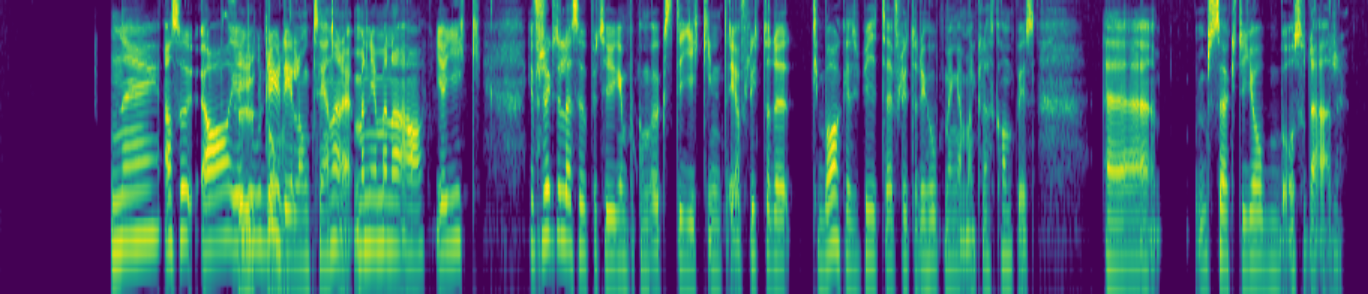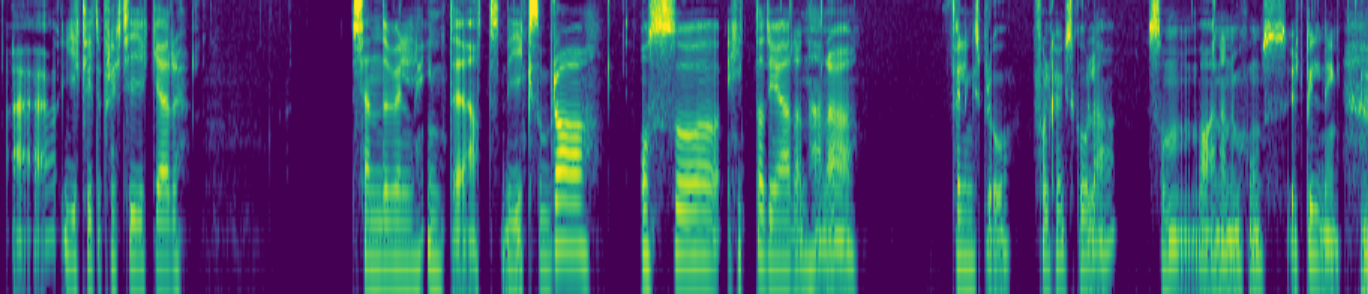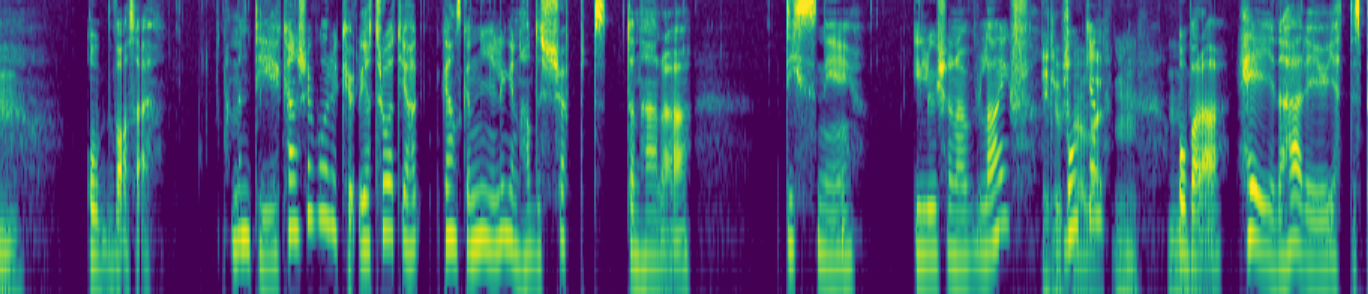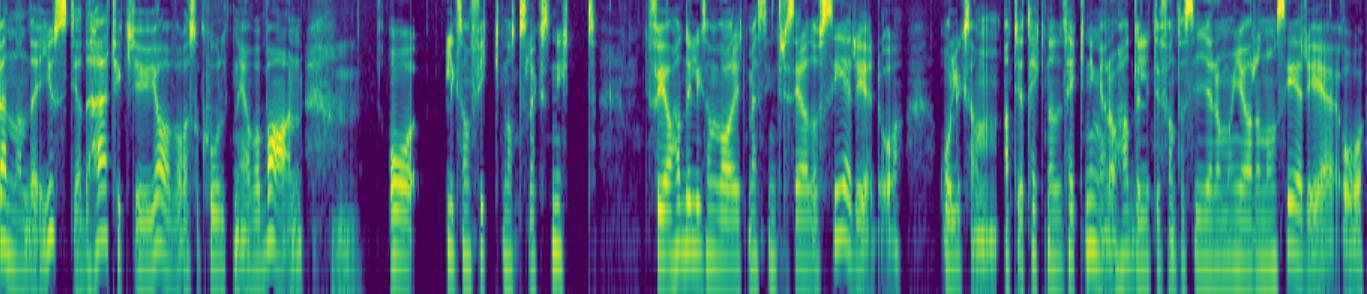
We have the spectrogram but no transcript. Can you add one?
Nej, alltså ja, jag Förutom- gjorde ju det långt senare. Men jag menar, ja, jag gick... Jag försökte läsa upp betygen på komvux. Det gick inte. Jag flyttade tillbaka till Piteå. Jag flyttade ihop med en gammal klasskompis. Eh, sökte jobb och sådär. Eh, gick lite praktiker. Kände väl inte att det gick så bra. Och så hittade jag den här uh, Fellingsbro folkhögskola som var en animationsutbildning. Mm. Och var så här, men det kanske vore kul. Jag tror att jag ganska nyligen hade köpt den här uh, Disney Illusion of Life Illusion of boken. life. Mm. Och bara, hej, det här är ju jättespännande. Just ja, det här tyckte ju jag var så coolt när jag var barn. Mm. Och liksom fick något slags nytt. För jag hade liksom varit mest intresserad av serier då. Och liksom att jag tecknade teckningar och hade lite fantasier om att göra någon serie. Och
